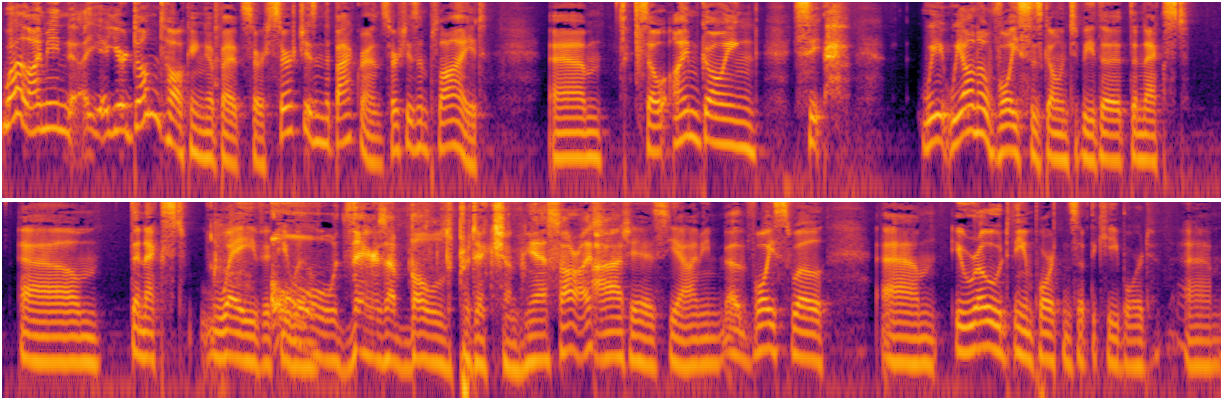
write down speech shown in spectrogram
Well, I mean, uh, you're done talking about search. Search is in the background. Search is implied. Um, so I'm going. See, we we all know voice is going to be the the next. Um, the next wave, if oh, you will. Oh, there's a bold prediction. Yes, all right. It is. Yeah, I mean, uh, voice will um, erode the importance of the keyboard, um,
